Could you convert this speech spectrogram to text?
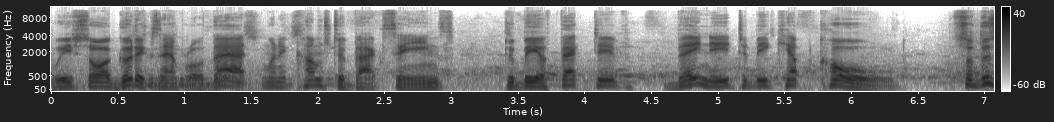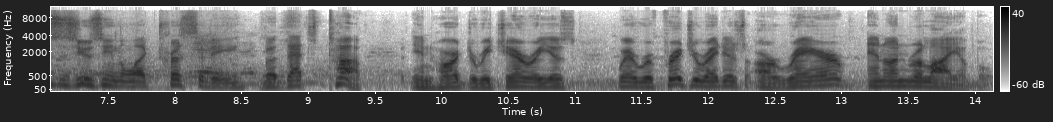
We saw a good example of that when it comes to vaccines. To be effective, they need to be kept cold. So this is using electricity. But that's tough in hard-to-reach areas where refrigerators are rare and unreliable.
